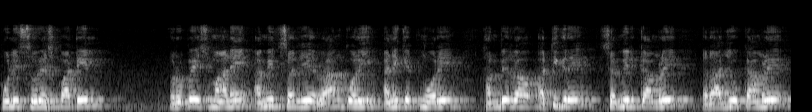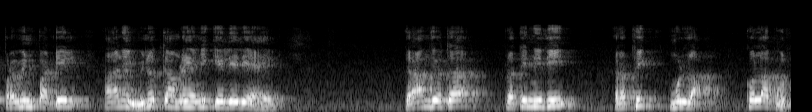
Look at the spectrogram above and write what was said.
पोलीस सुरेश पाटील रुपेश माने अमित सर्जे राम कोळी अनिकेत मोरे हंबीरराव अतिग्रे समीर कांबळे राजू कांबळे प्रवीण पाटील आणि विनोद कांबळे यांनी केलेली आहे. ग्रामदेवता प्रतिनिधी रफिक मुल्ला कोल्हापूर.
